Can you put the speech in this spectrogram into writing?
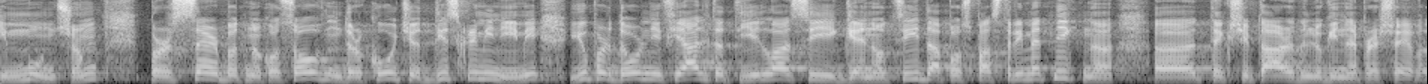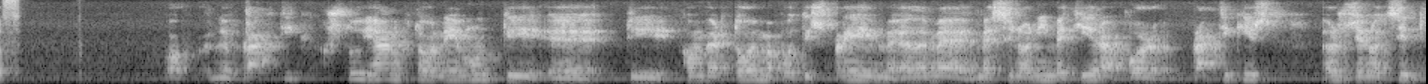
i mundshëm për serbët në Kosovë, ndërkohë që diskriminimi, ju përdorni fjalë të tilla si genocid apo spastrim etnik në tek shqiptarët në Luginën e Preshevës. Po në praktikë kështu janë këto ne mund t'i t'i konvertojmë apo t'i shprehim edhe me me sinonime tjera por praktikisht është gjenocid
